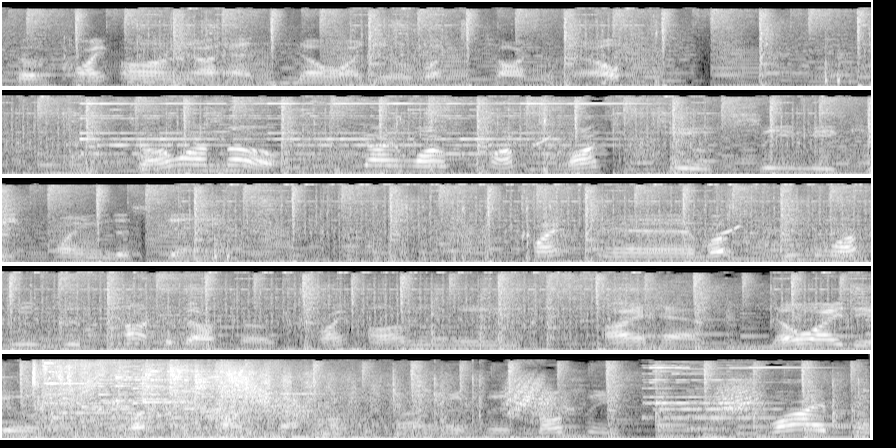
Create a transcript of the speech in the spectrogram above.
because quite honestly I had no idea what to talk about. So I want to know, you guys want, want, want to see me keep playing this game? And what do you want me to talk about though? Quite honestly, I have no idea what to talk about is mostly why for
